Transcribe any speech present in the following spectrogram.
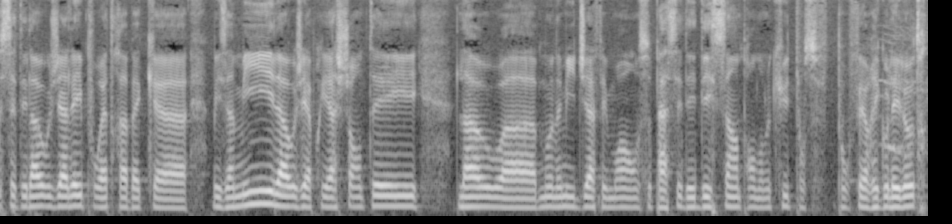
c'était là où j'allais pour être avec mes amis, là où j'ai appris à chanter, là où mon ami Jeff et moi, on se passait des dessins pendant le culte pour, faire rigoler l'autre.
